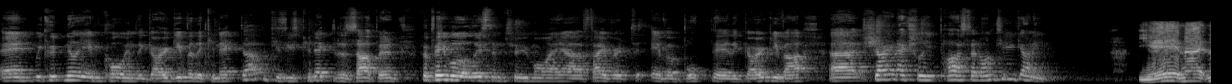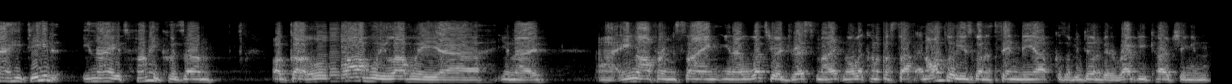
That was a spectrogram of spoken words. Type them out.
and we could nearly even call him the Go Giver, the connector, because he's connected us up. And for people who listen to my uh, favourite ever book, there, the Go Giver, uh, Shane actually passed that on to you, Gunny. Yeah, no, no, he did. You know, it's funny because um, I've got a lovely, lovely, uh, you know uh, email from him saying, you know, what's your address, mate, and all that kind of stuff. And I thought he was going to send me up because I've been doing a bit of rugby coaching and,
